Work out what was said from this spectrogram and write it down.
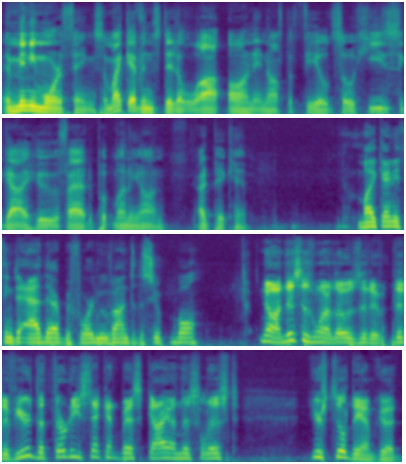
and many more things. So Mike Evans did a lot on and off the field. So he's the guy who, if I had to put money on, I'd pick him. Mike, anything to add there before we move on to the Super Bowl? No, and this is one of those that if that if you're the 32nd best guy on this list, you're still damn good.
